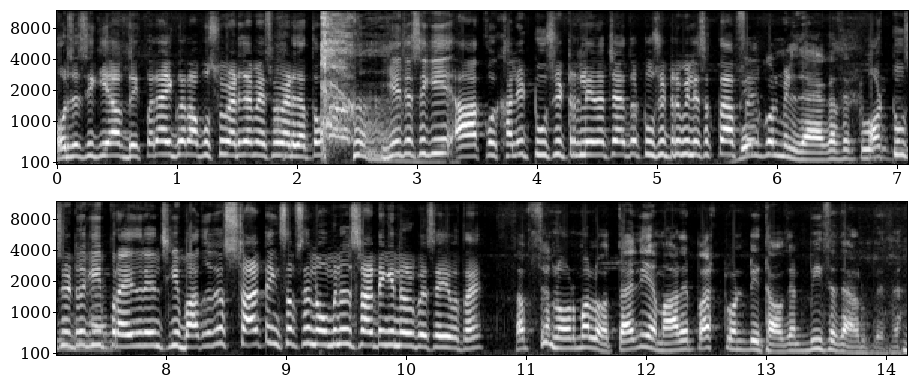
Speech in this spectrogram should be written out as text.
और जैसे कि आप देख पा रहे हैं एक बार आप उस पर बैठ जाए मैं इस पर बैठ जाता हूँ। ये जैसे कि आपको खाली टू सीटर लेना चाहे तो टू सीटर भी ले सकता है आपसे? बिल्कुल मिल जाएगा सर और टू सीटर की प्राइस रेंज की बात करें स्टार्टिंग सबसे नॉमिनल स्टार्टिंग इन रुपए से ये बताएँ सबसे नॉर्मल होता है जी हमारे पास ट्वेंटी थाउज़ेंड बीस हज़ार रुपए से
